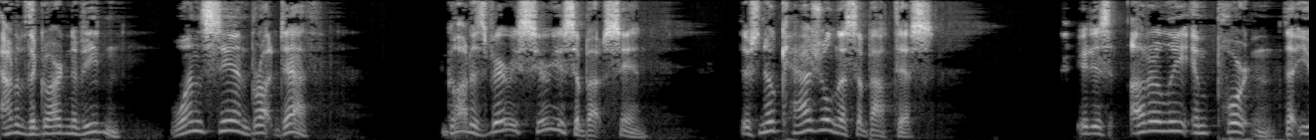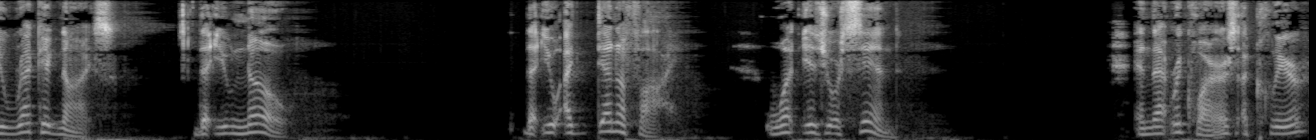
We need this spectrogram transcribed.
out of the Garden of Eden. One sin brought death. God is very serious about sin. There's no casualness about this. It is utterly important that you recognize, that you know, that you identify what is your sin. And that requires a clear,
